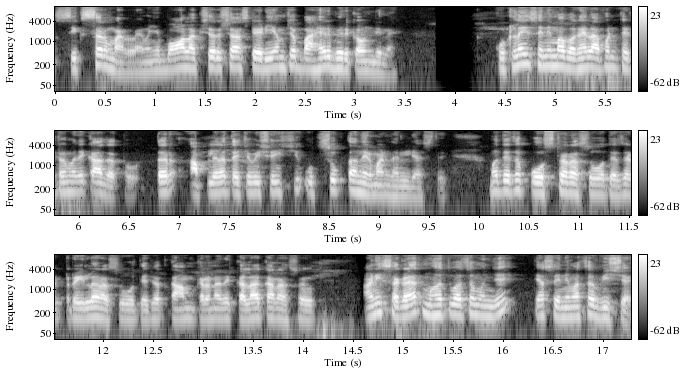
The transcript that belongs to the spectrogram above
सिक्सर मारलाय. म्हणजे बॉल अक्षरशः स्टेडियमच्या बाहेर भिरकावून दिलाय. कुठलाही सिनेमा बघायला आपण थिएटरमध्ये का जातो? तर आपल्याला त्याच्याविषयीची उत्सुकता निर्माण झालेली असते. मग त्याचं पोस्टर असो त्याचं ट्रेलर असो त्याच्यात काम करणारे कलाकार असो आणि सगळ्यात महत्त्वाचं म्हणजे त्या सिनेमाचा विषय.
